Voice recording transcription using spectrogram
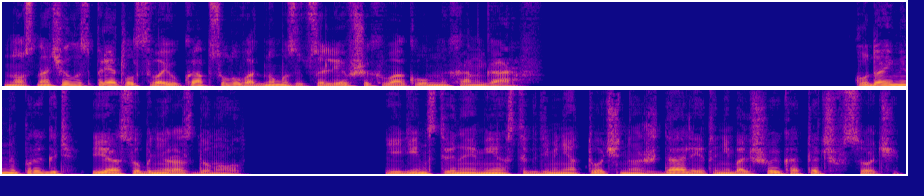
но сначала спрятал свою капсулу в одном из уцелевших вакуумных ангаров. Куда именно прыгать, я особо не раздумывал. Единственное место, где меня точно ждали, это небольшой коттедж в Сочи.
